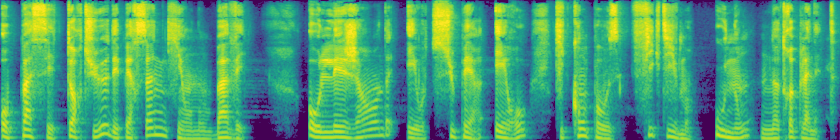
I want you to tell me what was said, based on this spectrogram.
au passé tortueux des personnes qui en ont bavé, aux légendes et aux super-héros qui composent fictivement ou non notre planète.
